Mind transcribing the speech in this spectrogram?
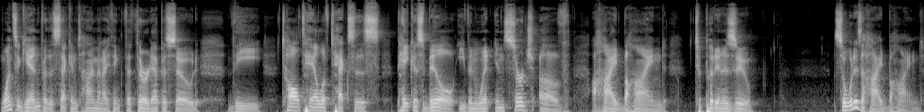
Once again, for the second time, and I think the third episode, the tall tale of Texas, Pecos Bill, even went in search of a hide behind to put in a zoo. So, what is a hide behind?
